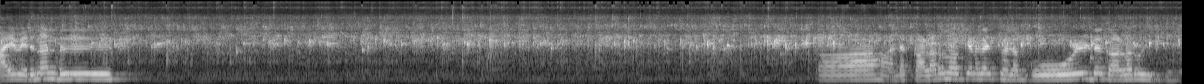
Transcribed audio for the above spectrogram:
ആയി വരുന്നുണ്ട്. ആ നല്ല കളർ നോക്കിയാണ് കഴിച്ചു നല്ല ഗോൾഡ് കളർ ഇരിക്കുന്നു.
